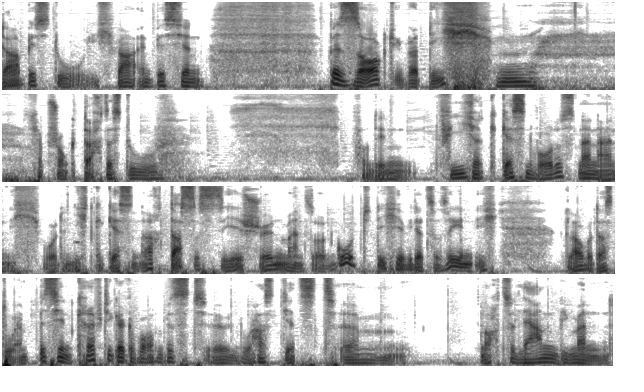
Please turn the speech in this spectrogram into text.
da bist du. Ich war ein bisschen besorgt über dich. Hm. Ich habe schon gedacht, dass du von den Viechern gegessen wurdest. Nein, nein, ich wurde nicht gegessen. Ach, das ist sehr schön, mein Sohn. Gut, dich hier wieder zu sehen. Ich glaube, dass du ein bisschen kräftiger geworden bist. Äh, du hast jetzt ähm, noch zu lernen, wie man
